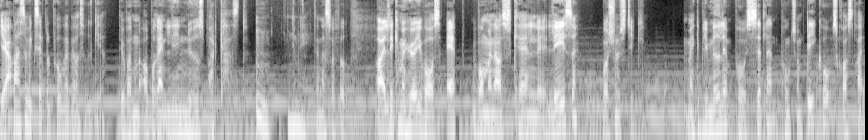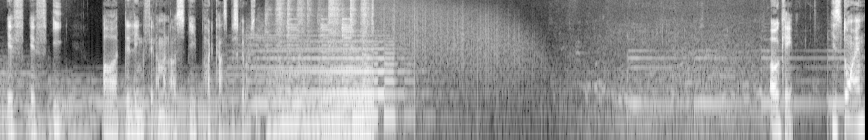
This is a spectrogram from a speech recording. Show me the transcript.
Ja, Bare som eksempel på, hvad vi også udgiver. det var den oprindelige nyhedspodcast. Mm, nemlig. Den er så fed. Og alt det kan man høre i vores app, hvor man også kan øh, læse vores journalistik. Man kan blive medlem på zetland.dk-ffi, og det link finder man også i podcastbeskrivelsen. Okay. Historien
